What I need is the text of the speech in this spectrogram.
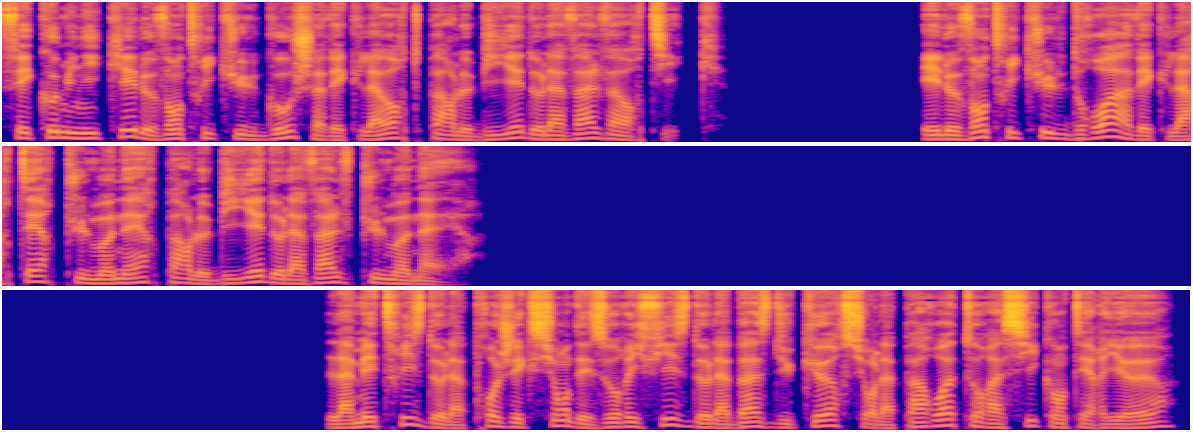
fait communiquer le ventricule gauche avec l'aorte par le biais de la valve aortique. Et le ventricule droit avec l'artère pulmonaire par le biais de la valve pulmonaire. La maîtrise de la projection des orifices de la base du cœur sur la paroi thoracique antérieure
